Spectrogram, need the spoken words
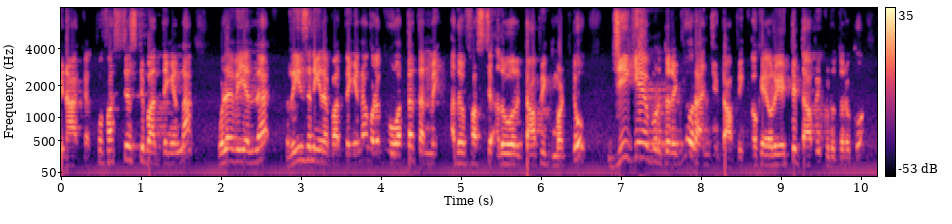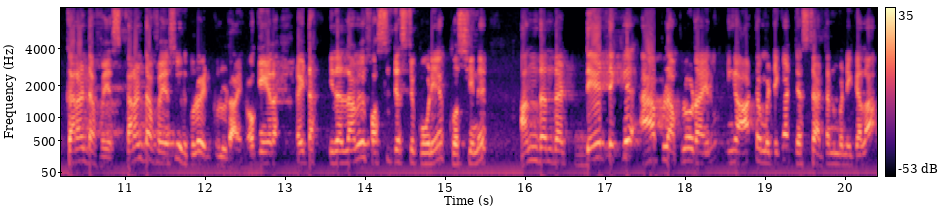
வினாக்கள். இப்போ ஃபர்ஸ்ட் டெஸ்ட் பார்த்தீங்கன்னா உளவியல்ல ரீசனிங்ல பாத்தீங்கன்னா உங்களுக்கு ஒத்த தன்மை அது ஃபர்ஸ்ட் அது ஒரு டாபிக் மட்டும். ஜிகே பொறுத்த வரைக்கும் ஒரு அஞ்சு டாபிக் ஓகே ஒரு எட்டு டாபிக் கொடுத்துருக்கும். கரண்ட் அஃபேர்ஸ் கரண்ட் அஃபேர்ஸும் இதுக்குள்ள இன்க்ளூட் ஆகும் ஓகேங்களா ரைட்டா இது எல்லாமே ஃபர்ஸ்ட் டெஸ்ட் கூடிய கொஸ்டின் அந்தந்த டேட்டுக்கு ஆப்ல அப்லோட் ஆயிரும். நீங்க ஆட்டோமேட்டிக்கா டெஸ்ட் அட்டன் பண்ணிக்கலாம்.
